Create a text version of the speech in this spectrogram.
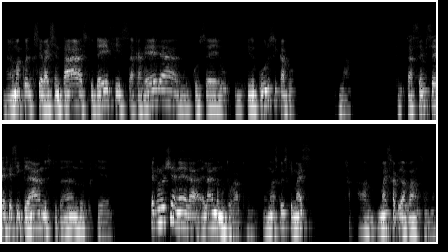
Não é uma coisa que você vai sentar, estudei, fiz a carreira, cursei, fiz o curso e acabou. Não. Tem que estar sempre se reciclando, estudando, porque tecnologia, né, ela, ela anda muito rápido. É uma das coisas que mais mais rápido avançam, né?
